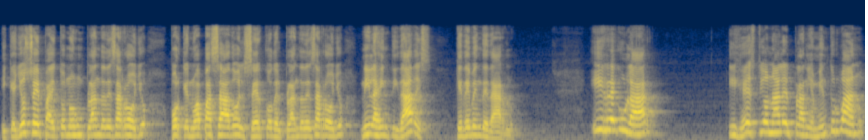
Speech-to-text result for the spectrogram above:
Y que yo sepa, esto no es un plan de desarrollo porque no ha pasado el cerco del plan de desarrollo ni las entidades que deben de darlo y regular y gestionar el planeamiento urbano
